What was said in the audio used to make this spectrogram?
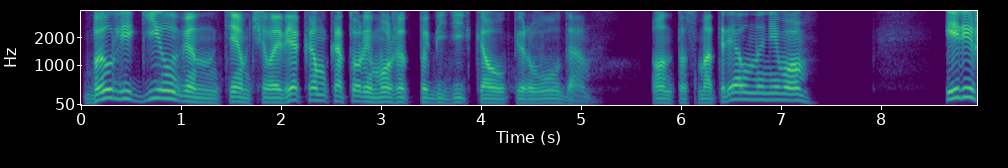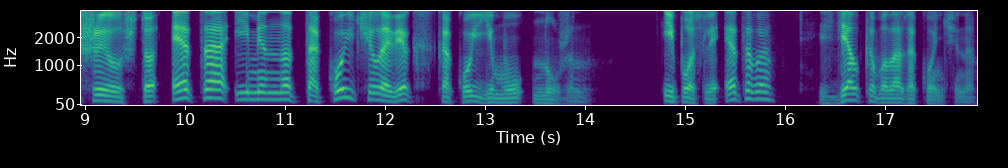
Был ли Гилган тем человеком, который может победить Каупервуда? Он посмотрел на него и решил, что это именно такой человек, какой ему нужен и после этого сделка была закончена.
